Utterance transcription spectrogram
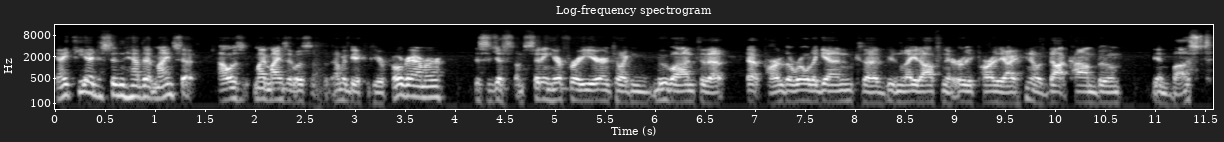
it i just didn't have that mindset. I was my mindset was i'm going to be a computer programmer this is just I'm sitting here for a year until I can move on to that that part of the world again because I've been laid off in the early part of the you know dot com boom and bust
